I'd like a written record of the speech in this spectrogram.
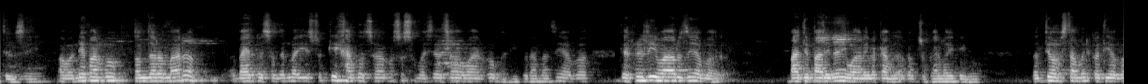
त्यो चाहिँ। अब नेपालको सन्दर्भमा र बाहिरको सन्दर्भमा यस्तो के खालको छ कस्तो समस्या छ उहाँहरूको भन्ने कुरामा चाहिँ अब डेफिनेटली उहाँहरू चाहिँ अब बाध्य पारेरै उहाँले काम झुकाएर लगेको र त्यो अवस्थामा पनि कति अब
